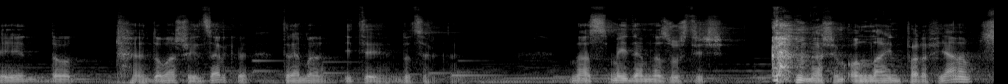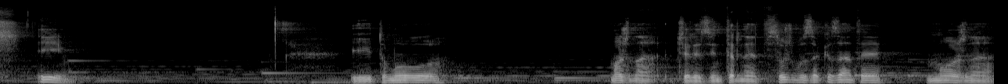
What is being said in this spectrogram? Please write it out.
і до, до вашої церкви треба йти до церкви. Нас, ми йдемо на зустріч нашим онлайн-парафіянам, і, і тому можна через інтернет службу заказати, можна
